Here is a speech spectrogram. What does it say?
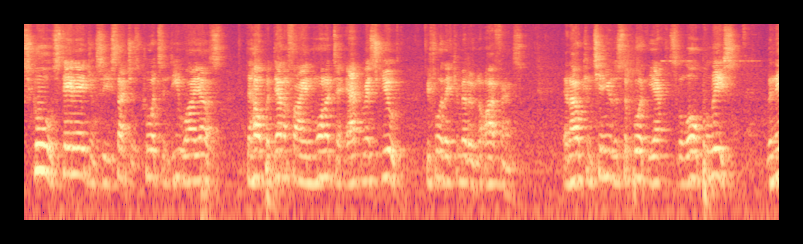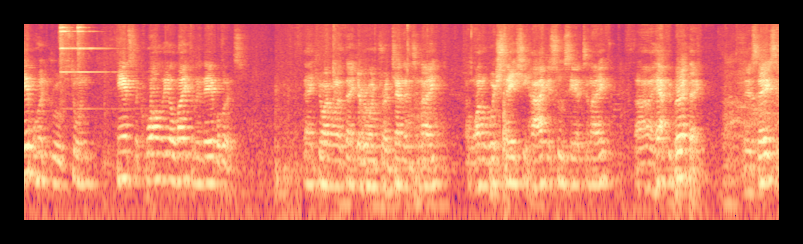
schools, state agencies such as courts and DYS to help identify and monitor at-risk youth before they commit an offense. And I'll continue to support the efforts of the Lowell Police, the neighborhood groups to enhance the quality of life in the neighborhoods. Thank you. I want to thank everyone for attending tonight. I want to wish Stacy Hargis, who's here tonight, uh, happy birthday. There's Stacy.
